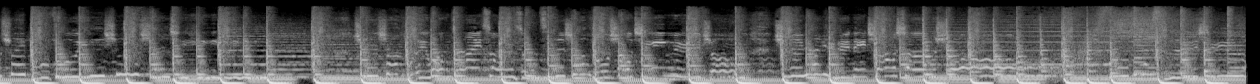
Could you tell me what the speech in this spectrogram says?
水不负一世。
